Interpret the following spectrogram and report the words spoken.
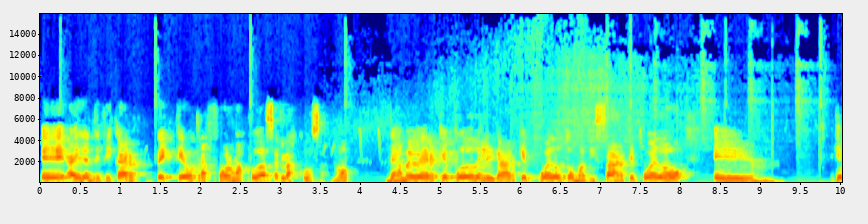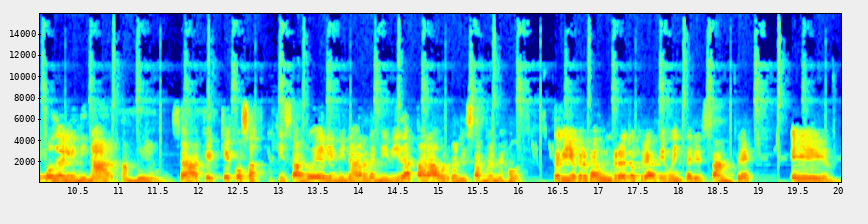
eh, a, identificar de qué otras formas puedo hacer las cosas, ¿no? Déjame ver qué puedo delegar, qué puedo automatizar, qué puedo, em, qué puedo eliminar también, o sea, qué, qué cosas quizás voy a eliminar de mi vida para organizarme mejor. O sea que yo creo que es un reto creativo interesante eh,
